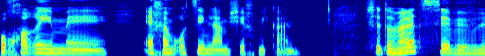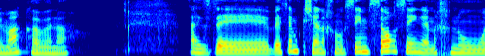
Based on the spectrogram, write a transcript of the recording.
בוחרים איך הם רוצים להמשיך מכאן. כשאת אומרת סבב, למה הכוונה? אז בעצם כשאנחנו עושים סורסינג, אנחנו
